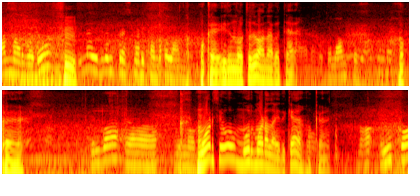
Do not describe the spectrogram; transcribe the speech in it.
ಆನ್ ಮಾಡ್ಬೋದು. ಇಲ್ಲ ಇದ್ರಲ್ಲಿ ಪ್ರೆಸ್ ಮಾಡಿ ಕನ್ಸೋಲ್ ಆನ್ ಓಕೆ ಇದನ್ನು ಒತ್ತದು ಆನ್ ಆಗುತ್ತೆ. ಆನ್ ಆಗುತ್ತೆ ಲಾಂಗ್ ಪ್ರೆಸ್ ಓಕೆ ಇಲ್ವಾ? ಇನ್ನು ಮೋಡ್ಸ್ ಇವು ಮೂರು ಮಾಡಲ್ಲ ಇದಕ್ಕೆ? Okay eco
